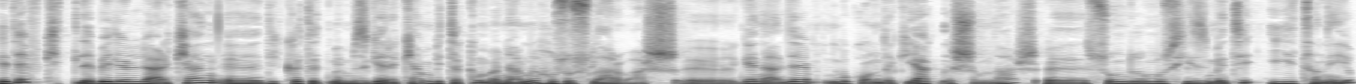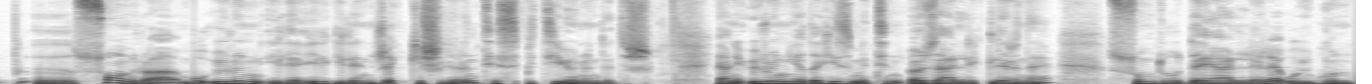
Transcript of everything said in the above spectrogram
Hedef kitle belirlerken e, dikkat etmemiz gereken bir takım önemli hususlar var. E, genelde bu konudaki yaklaşımlar e, sunduğumuz hizmeti iyi tanıyıp sonra bu ürün ile ilgilenecek kişilerin tespiti yönündedir. Yani ürün ya da hizmetin özelliklerine, sunduğu değerlere uygun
